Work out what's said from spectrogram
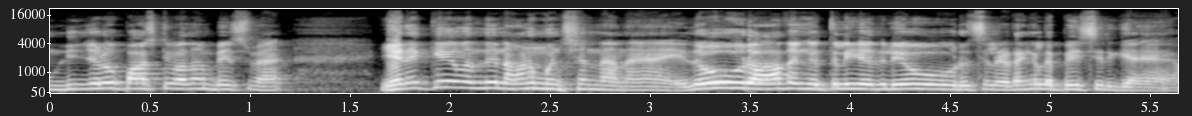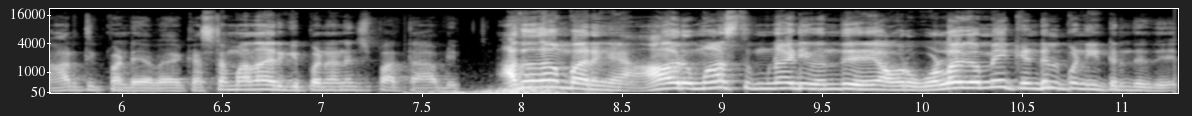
முடிஞ்ச அளவு பாசிட்டிவாக தான் பேசுவேன். எனக்கே வந்து நானும் மனுஷன் தானே. ஏதோ ஒரு ஆதங்கத்துலேயோ எதுலையோ ஒரு சில இடங்களில் பேசியிருக்கேன் ஹார்திக் பாண்டியாவை. கஷ்டமாக தான் இருக்குது இப்போ நினச்சி பார்த்தா அப்படி அதை தான் பாருங்கள் ஆறு மாதத்துக்கு முன்னாடி வந்து அவர் உலகமே கிண்டல் பண்ணிகிட்டு இருந்தது.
